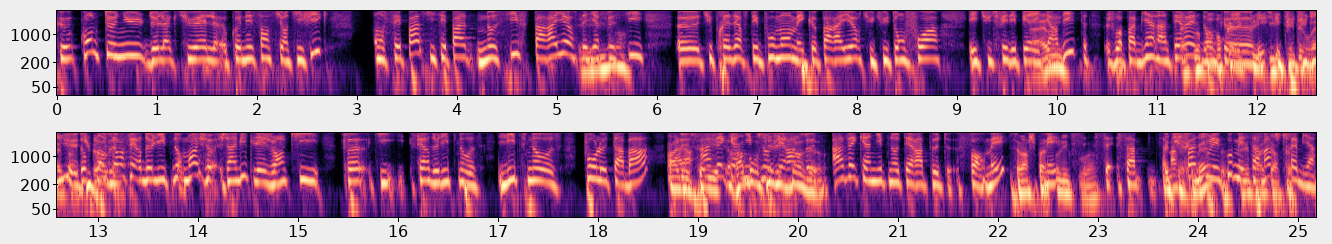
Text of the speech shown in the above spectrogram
que compte tenu de l'actuelle connaissance scientifique, on ne sait pas si c'est pas nocif par ailleurs. C'est-à-dire que si euh, tu préserves tes poumons, mais que par ailleurs tu tues ton foie et tu te fais des péricardites, je vois pas bien l'intérêt. Donc, pourquoi la euh, et tu dis, donc parles. autant faire de l'hypnose. Moi, j'invite les gens qui peuvent, qui faire de l'hypnose. L'hypnose pour le tabac, Allez, alors, avec un hypnothérapeute, avec un hypnothérapeute formé. Ça marche pas mais tous les coups. hein. ça, ça marche tu pas fumais, tous les coups, mais Ça marche très bien.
